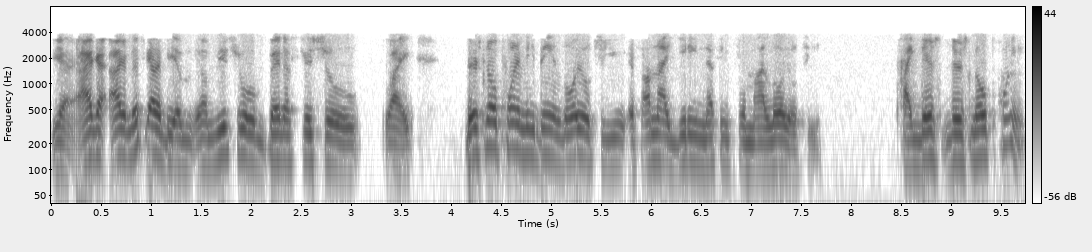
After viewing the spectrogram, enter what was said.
Yeah, I got. I, there's got to be a, a mutual beneficial. Like, there's no point in me being loyal to you if I'm not getting nothing for my loyalty. Like, there's there's no point.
